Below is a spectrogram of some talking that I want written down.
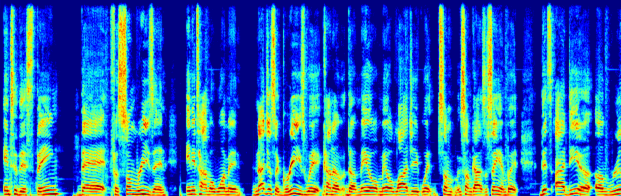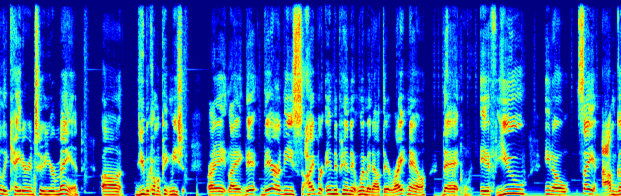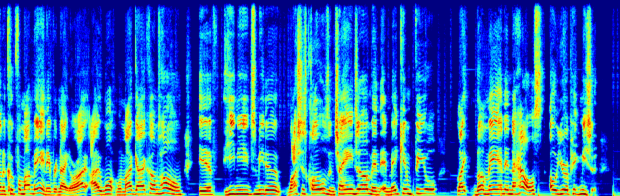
into this thing that for some reason, anytime a woman not just agrees with kind of the male male logic, what some some guys are saying, but this idea of really catering to your man, uh, you become a Misha, right? Like there there are these hyper independent women out there right now that if you you know, say I'm gonna cook for my man every night, or I, I want when my guy comes home, if he needs me to wash his clothes and change them and, and make him feel like the man in the house, oh, you're a pygmisha.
